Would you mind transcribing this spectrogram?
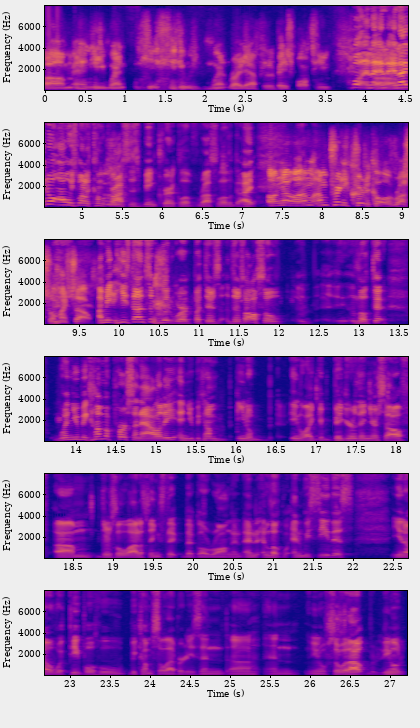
um, and he went he, he went right after the baseball team. Well, and, and, and Um, I don't always want to come across as being critical of Russell. I, Oh no, I'm I'm pretty critical of Russell myself. I mean, he's done some good work, but there's there's also look the, when you become a personality and you become you know you know like bigger than yourself. Um, there's a lot of things that, that go wrong, and, and and look, and we see this. You know, with people who become celebrities, and uh, and you know, so without you know,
